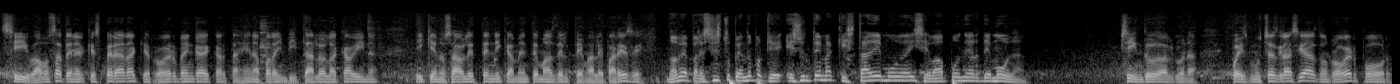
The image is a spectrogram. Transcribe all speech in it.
Sí, vamos a tener que esperar a que Robert venga de Cartagena para invitarlo a la cabina y que nos hable técnicamente más del tema, ¿le parece? No, me parece estupendo porque es un tema que está de moda y se va a poner de moda. Sin duda alguna. Pues muchas gracias, don Robert, por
